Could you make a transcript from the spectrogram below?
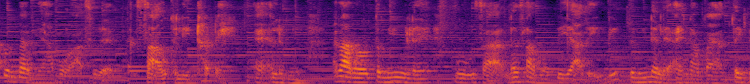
ပွင့်ပတ်များပေါ့အားဆိုတဲ့စာအုပ်ကလေးထွက်တယ် အဲအဲ့လိုမျိုးအဲ့ဒါတော့သမီးကိုလည်းဟိုစားလက်ဆောင်မပေးရသေးဘူးလေသမီးနဲ့လည်းအဲ့နောက်ပိုင်းတိတ်မ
